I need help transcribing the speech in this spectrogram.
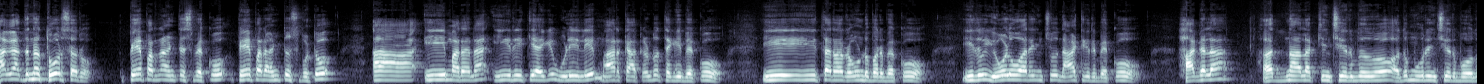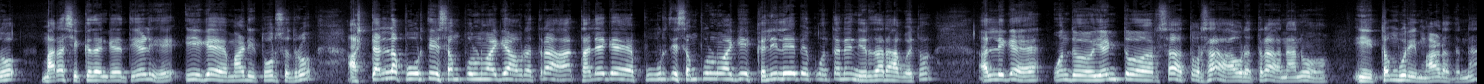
ಆಗ ಅದನ್ನು ತೋರಿಸೋರು ಪೇಪರ್ನ ಅಂಟಿಸ್ಬೇಕು ಪೇಪರ್ ಅಂಟಿಸ್ಬಿಟ್ಟು ಈ ಮರನ ಈ ರೀತಿಯಾಗಿ ಉಳಿಲಿ ಮಾರ್ಕ್ ಹಾಕೊಂಡು ತೆಗಿಬೇಕು. ಈ ಈ ಥರ ರೌಂಡ್ ಬರಬೇಕು. ಇದು ಏಳುವರೆ ಇಂಚು ನಾಟಿರಬೇಕು ಹಾಗಲ್ಲ, ಹದಿನಾಲ್ಕು ಇಂಚು ಇರ್ಬೋದು, ಹದಿಮೂರು ಇಂಚು ಇರ್ಬೋದು, ಮರ ಸಿಕ್ಕದಂಗೆ ಅಂತೇಳಿ ಹೀಗೆ ಮಾಡಿ ತೋರಿಸಿದ್ರು. ಅಷ್ಟೆಲ್ಲ ಪೂರ್ತಿ ಸಂಪೂರ್ಣವಾಗಿ ಅವ್ರ ಹತ್ರ ತಲೆಗೆ ಪೂರ್ತಿ ಸಂಪೂರ್ಣವಾಗಿ ಕಲೀಲೇಬೇಕು ಅಂತಲೇ ನಿರ್ಧಾರ ಆಗೋಯ್ತು. ಅಲ್ಲಿಗೆ ಒಂದು ಎಂಟು ವರ್ಷ, ಹತ್ತು ವರ್ಷ ಅವ್ರ ಹತ್ರ ನಾನು ಈ ತಂಬೂರಿ ಮಾಡೋದನ್ನು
